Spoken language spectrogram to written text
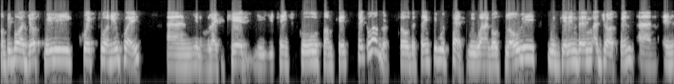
some people are just really quick to a new place and, you know, like a kid, you, you change schools, some kids take longer. So the same thing with pets. We want to go slowly with getting them adjustment and, and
